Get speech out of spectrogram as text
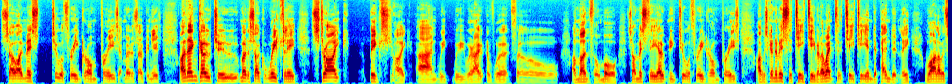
so I missed two or three Grand Prix at Motorcycle News. I then go to Motorcycle Weekly, strike, big strike, and we we were out of work for a month or more. So I missed the opening two or three Grand Prix. I was going to miss the TT, but I went to the TT independently. While I was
